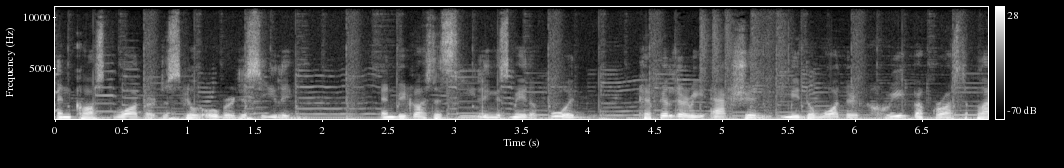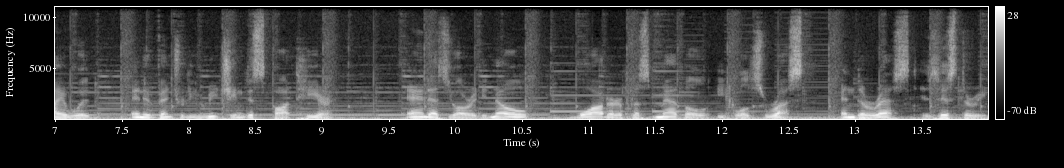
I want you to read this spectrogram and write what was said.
and caused water to spill over the ceiling. And because the ceiling is made of wood, capillary action made the water creep across the plywood and eventually reaching this spot here. And as you already know, water plus metal equals rust, and the rest is history.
